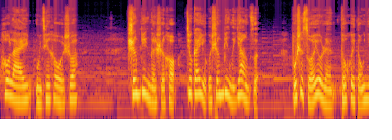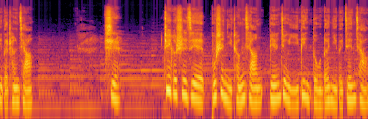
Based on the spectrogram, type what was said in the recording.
后来母亲和我说。生病的时候就该有个生病的样子，不是所有人都会懂你的逞强。是，这个世界不是你逞强，别人就一定懂得你的坚强。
